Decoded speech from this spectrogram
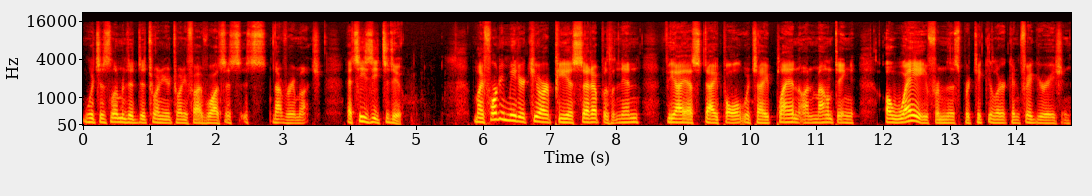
which is limited to 20 or 25 watts. It's, it's not very much. It's easy to do. My 40 meter QRP is set up with an NVIS dipole, which I plan on mounting away from this particular configuration,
